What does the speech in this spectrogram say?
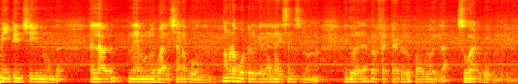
മെയിന്റെയിൻ ചെയ്യുന്നുണ്ട്. എല്ലാവരും നിയമങ്ങൾ പാലിച്ചാണ് പോകുന്നത്. നമ്മുടെ ബോട്ടുകൾക്കെല്ലാം ലൈസൻസ്ഡുമാണ് ഇതുവരെ പെർഫെക്റ്റ് ആയിട്ടൊരു പ്രോബ്ലം ഇല്ല. സുഖമായിട്ട് പോയിക്കൊണ്ടിരിക്കുന്നു.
